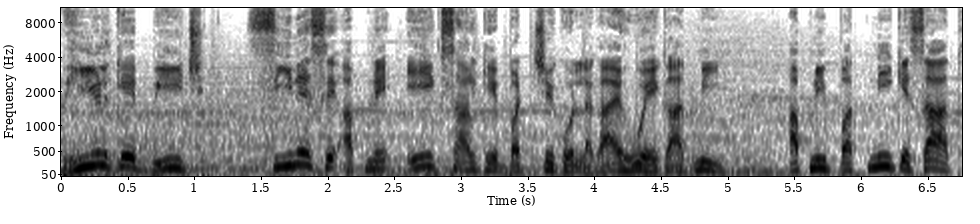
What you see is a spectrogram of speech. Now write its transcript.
भीड़ के बीच सीने से अपने एक साल के बच्चे को लगाए हुए एक आदमी अपनी पत्नी के साथ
